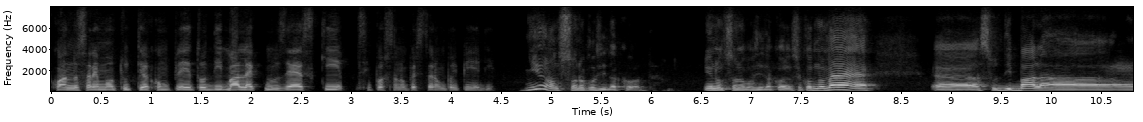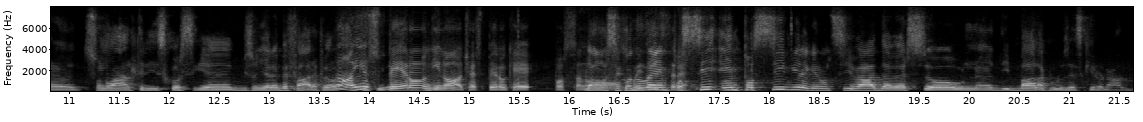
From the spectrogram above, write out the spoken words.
quando saremo tutti al completo, Dybala e Kuluseschi si possano pestare un po' i piedi. Io non sono così d'accordo. Io non sono così d'accordo. Secondo me eh, su Dybala sono altri discorsi che bisognerebbe fare, però No, io qui- spero di no, cioè spero che possano No, secondo me è, impossi- è impossibile che non si vada verso un Dybala, Kuluseschi, Ronaldo.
